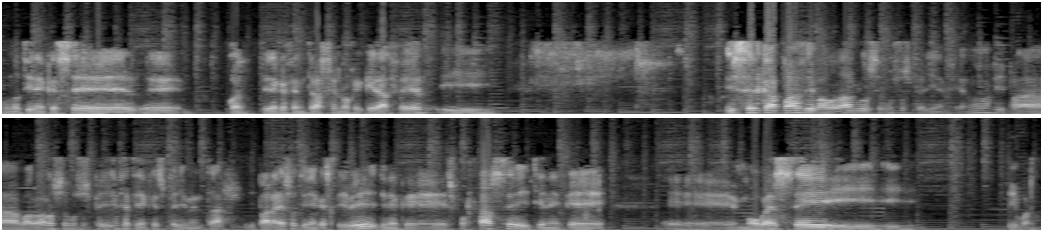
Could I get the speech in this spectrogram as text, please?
uno tiene que ser, eh, bueno, tiene que centrarse en lo que quiere hacer y, y ser capaz de valorarlo según su experiencia, ¿no? Y para valorarlo según su experiencia tiene que experimentar y para eso tiene que escribir, y tiene que esforzarse y tiene que eh, moverse y, y, bueno,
